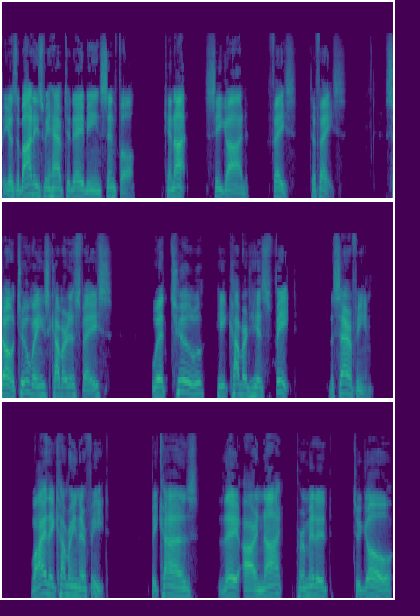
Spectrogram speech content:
Because the bodies we have today, being sinful, cannot see God face to face. So, two wings covered his face, with two he covered his feet, the seraphim. Why are they covering their feet? Because they are not permitted to go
